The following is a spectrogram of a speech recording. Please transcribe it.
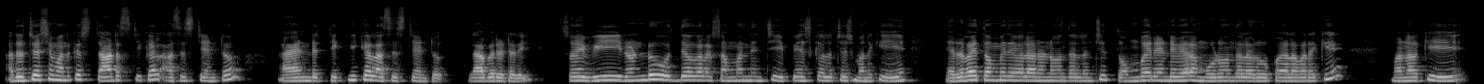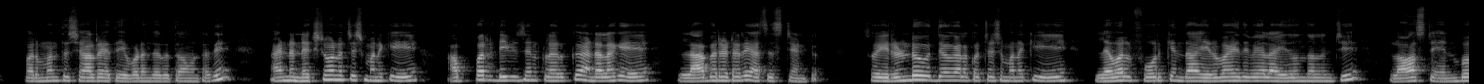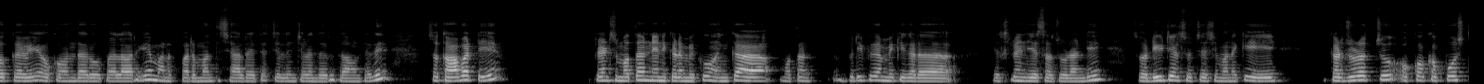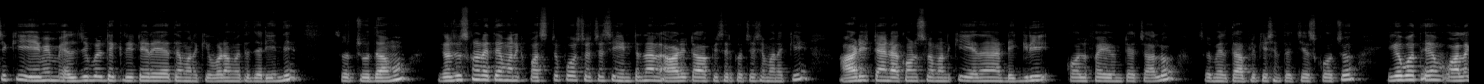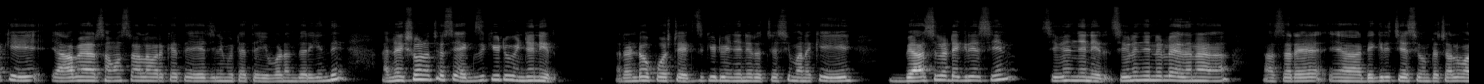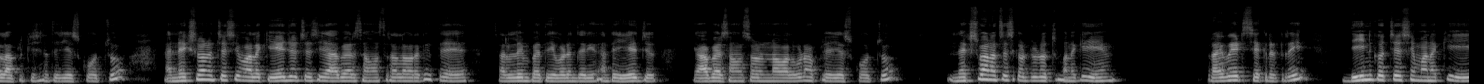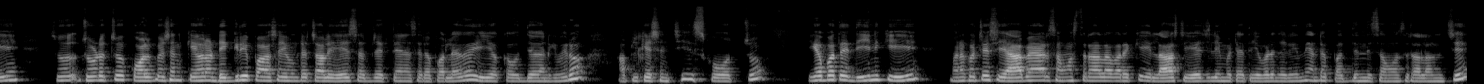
అది వచ్చేసి మనకి statistical assistant and technical assistant laboratory so ఇవి రెండు ఉద్యోగాలకు సంబంధించి పే స్కేల్ వచ్చేసి మనకి ఇరవై తొమ్మిది వేల రెండు వందల నుంచి తొంభై రెండు వేల మూడు వందల రూపాయల వరకు మనకి పర్ మంత్ శాలరీ అయితే ఇవ్వడం జరుగుతూ ఉంటుంది. అండ్ నెక్స్ట్ వన్ వచ్చేసి మనకి అప్పర్ డివిజన్ క్లర్క్ అండ్ అలాగే ల్యాబొరేటరీ అసిస్టెంట్. సో ఈ రెండు ఉద్యోగాలకు వచ్చేసి మనకి లెవెల్ ఫోర్ కింద ఇరవై ఐదు వేల ఐదు వందల నుంచి లాస్ట్ ఎనభై ఒక వంద రూపాయల వరకే మనకు పర్ మంత్ శాలరీ అయితే చెల్లించడం జరుగుతూ ఉంటుంది. సో కాబట్టి ఫ్రెండ్స్ మొత్తం నేను ఇక్కడ మీకు ఇంకా మొత్తం బ్రీఫ్గా మీకు ఇక్కడ ఎక్స్ప్లెయిన్ చేస్తా చూడండి. సో డీటెయిల్స్ వచ్చేసి మనకి ఇక్కడ చూడొచ్చు. ఒక్కొక్క పోస్ట్కి ఏమేమి ఎలిజిబిలిటీ క్రైటీరియా అయితే మనకి ఇవ్వడం అయితే జరిగింది. సో చూద్దాము. ఇక్కడ చూసుకున్నట్లయితే మనకి ఫస్ట్ పోస్ట్ వచ్చేసి ఇంటర్నల్ ఆడిట్ ఆఫీసర్కి వచ్చేసి మనకి ఆడిట్ అండ్ అకౌంట్స్లో మనకి ఏదైనా డిగ్రీ క్వాలిఫై ఉంటే చాలు. సో మీరు అప్లికేషన్ తెచ్చేసుకోవచ్చు ఇకపోతే వాళ్ళకి యాభై ఆరు సంవత్సరాల వరకు అయితే ఏజ్ లిమిట్ అయితే ఇవ్వడం జరిగింది. అండ్ నెక్స్ట్ వన్ వచ్చేసి ఎగ్జిక్యూటివ్ ఇంజనీర్ రెండో పోస్ట్ ఎగ్జిక్యూటివ్ ఇంజనీర్ వచ్చేసి మనకి bachelor degrees in civil engineer civil ఇంజనీర్లో ఏదైనా సరే డిగ్రీ చేసి ఉంటే చాలు వాళ్ళ అప్లికేషన్ అయితే చేసుకోవచ్చు. అండ్ నెక్స్ట్ వన్ వచ్చేసి వాళ్ళకి ఏజ్ వచ్చేసి యాభై ఆరు సంవత్సరాల వరకు అయితే సడలింపు అయితే ఇవ్వడం జరిగింది. అంటే ఏజ్ యాభై ఆరు సంవత్సరాలు ఉన్న వాళ్ళు కూడా అప్లై చేసుకోవచ్చు. నెక్స్ట్ వన్ వచ్చేసి ఇక్కడ చూడొచ్చు మనకి ప్రైవేట్ సెక్రటరీ. దీనికి వచ్చేసి మనకి చూ చూడొచ్చు క్వాలిఫికేషన్ కేవలం డిగ్రీ పాస్ అయి ఉంటే చాలు ఏ సబ్జెక్ట్ అయినా సరే పర్లేదు. ఈ యొక్క ఉద్యోగానికి మీరు అప్లికేషన్ చేసుకోవచ్చు. ఇకపోతే దీనికి మనకు వచ్చేసి యాభై ఆరు సంవత్సరాల వరకు లాస్ట్ ఏజ్ లిమిట్ అయితే ఇవ్వడం జరిగింది. అంటే పద్దెనిమిది సంవత్సరాల నుంచి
